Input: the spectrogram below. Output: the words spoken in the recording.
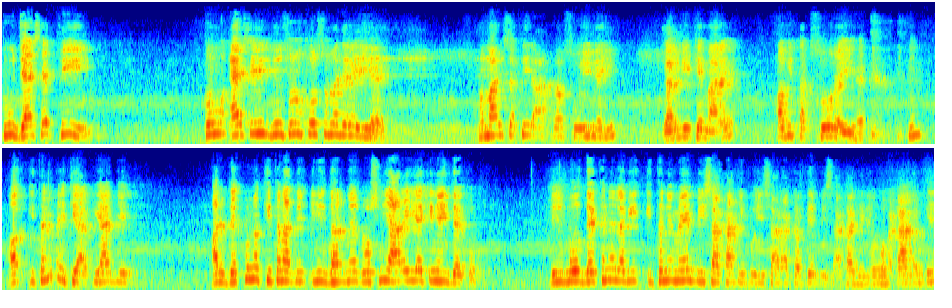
तू जैसे थी, तुम ऐसे ही दूसरों को समझ रही है। हमारी सखी रात भर सोई नहीं, गर्मी के मारे अभी तक सो रही है। और इतने में क्या किया ये अरे देखो ना कितना इधर में रोशनी आ रही है कि नहीं देखो। फिर वो देखने लगी इतने में विशाखा जी को इशारा करते विशाखा जी ने वो हटा करके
